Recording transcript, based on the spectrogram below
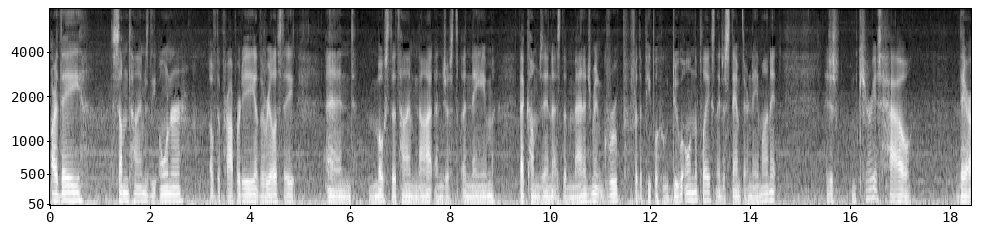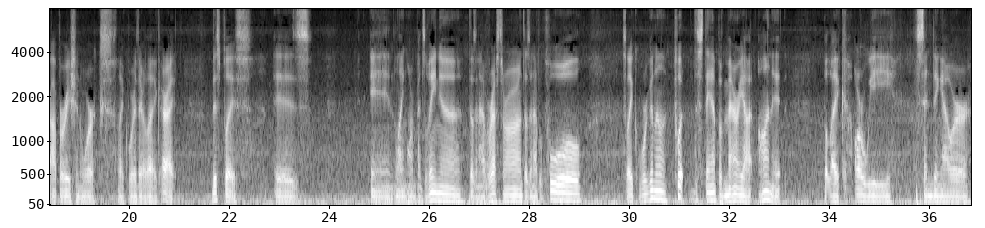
are they sometimes the owner of the property, of the real estate, and most of the time not, and just a name that comes in as the management group for the people who do own the place, and they just stamp their name on it? I just, I'm curious how their operation works. Like, where they're like, all right, this place is in Langhorne, Pennsylvania, doesn't have a restaurant, doesn't have a pool. So, like, we're gonna put the stamp of Marriott on it, but, like, are we sending our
